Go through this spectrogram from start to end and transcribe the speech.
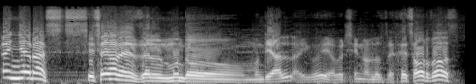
Señoras y señores del mundo mundial, ahí güey, a ver si no los dejé sordos.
